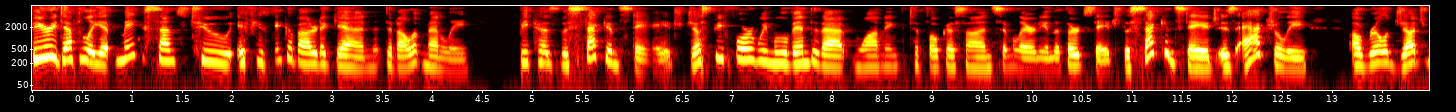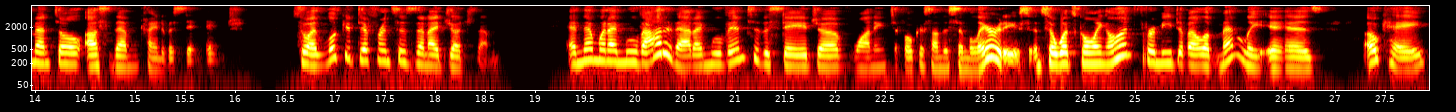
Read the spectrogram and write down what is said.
very definitely. It makes sense to, if you think about it again, developmentally, because the second stage, just before we move into that wanting to focus on similarity in the third stage, the second stage is actually a real judgmental us them kind of a stage. So I look at differences and I judge them. And then when I move out of that, I move into the stage of wanting to focus on the similarities. And so what's going on for me developmentally is okay,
